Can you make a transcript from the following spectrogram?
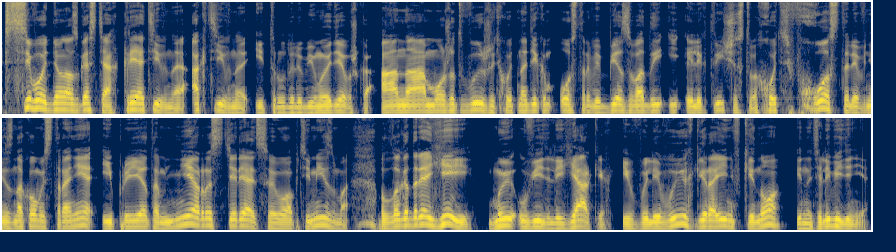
Сегодня у нас в гостях креативная, активная и трудолюбимая девушка. Она может выжить хоть на диком острове без воды и электричества, хоть в хостеле в незнакомой стране и при этом не растерять своего оптимизма. Благодаря ей мы увидели ярких и волевых героинь в кино и на телевидении.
